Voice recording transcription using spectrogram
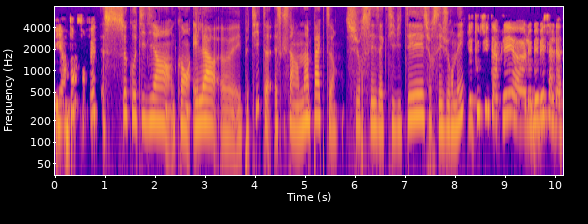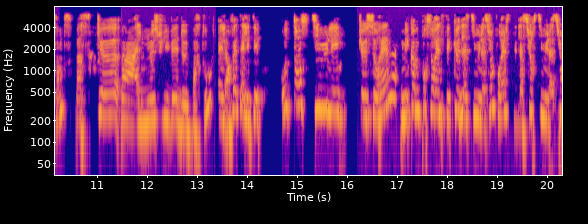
et intense en fait. Ce quotidien, quand Ella est petite, est-ce que ça a un impact sur ses activités, sur ses journées J'ai tout de suite appelé euh, le bébé salle d'attente parce que ben, elle me suivait de partout. Elle, en fait, elle était autant stimulée que Soren, mais comme pour Soren c'était que de la stimulation, pour elle c'était de la surstimulation,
